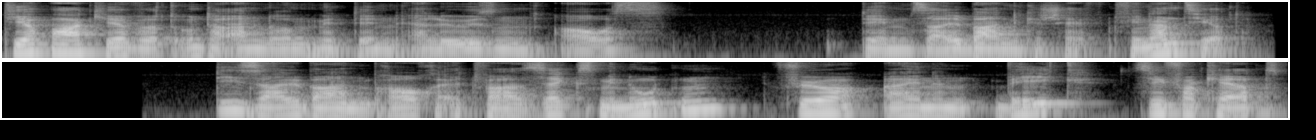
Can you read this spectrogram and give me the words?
Tierpark hier wird unter anderem mit den Erlösen aus dem Seilbahngeschäft finanziert. Die Seilbahn braucht etwa sechs Minuten für einen Weg. Sie verkehrt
